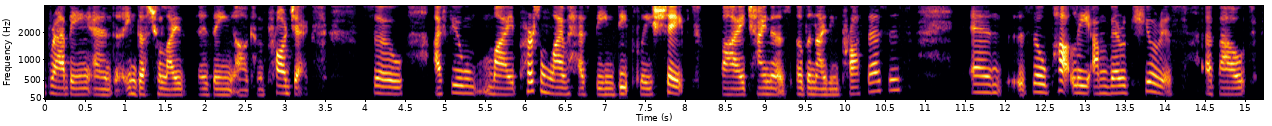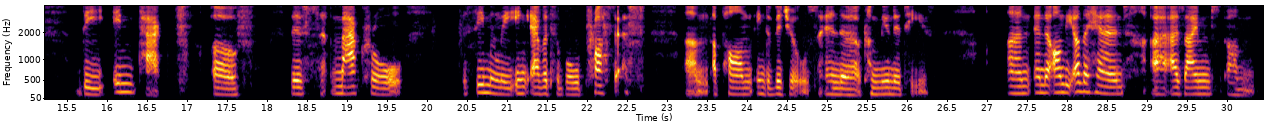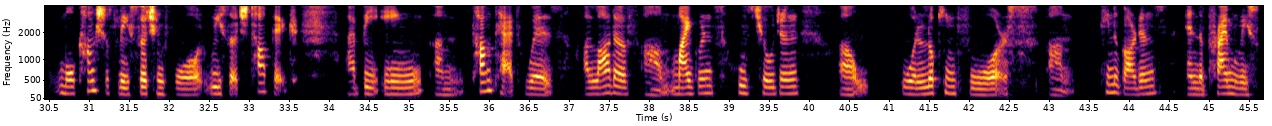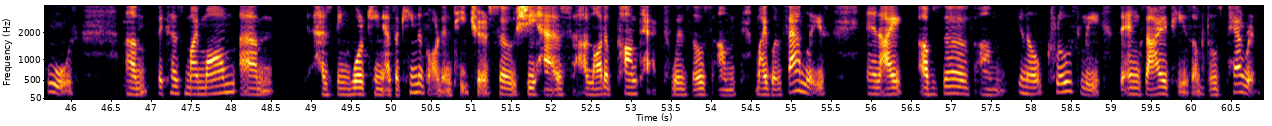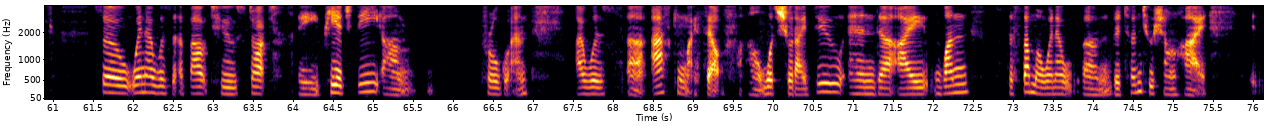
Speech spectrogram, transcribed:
grabbing and industrializing uh, kind of projects. So I feel my personal life has been deeply shaped by China's urbanizing processes. And so partly I'm very curious about the impact of this macro, seemingly inevitable process um, upon individuals and uh, communities. Um, and on the other hand, uh, as I'm um, more consciously searching for research topic, I've been in um, contact with a lot of um, migrants whose children uh, were looking for um, kindergartens and the primary schools um, because my mom has been working as a kindergarten teacher, so she has a lot of contact with those um, migrant families, and I observe, um, you know, closely the anxieties of those parents. So when I was about to start a PhD um, program, I was uh, asking myself, uh, what should I do? And uh, I one the summer when I um, returned to Shanghai,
